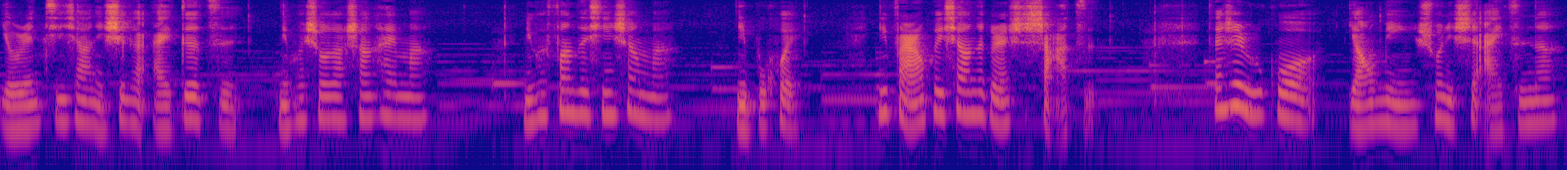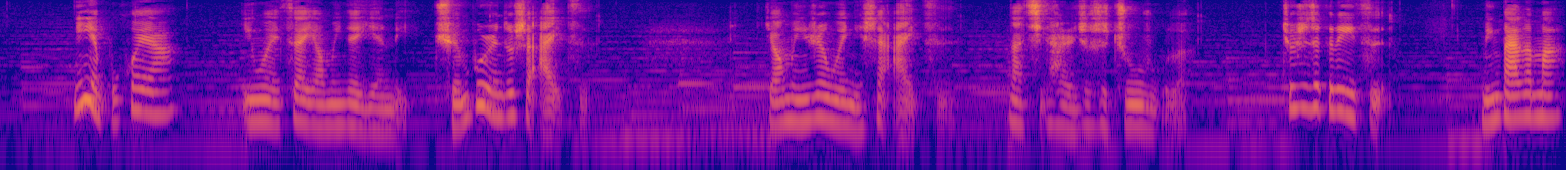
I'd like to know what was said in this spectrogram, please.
有人讥笑你是个矮个子，你会受到伤害吗？你会放在心上吗？你不会，你反而会笑那个人是傻子。但是如果姚明说你是矮子呢，你也不会啊。因为在姚明的眼里，全部人都是矮子。姚明认为你是矮子，那其他人就是侏儒了。就是这个例子，明白了吗？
